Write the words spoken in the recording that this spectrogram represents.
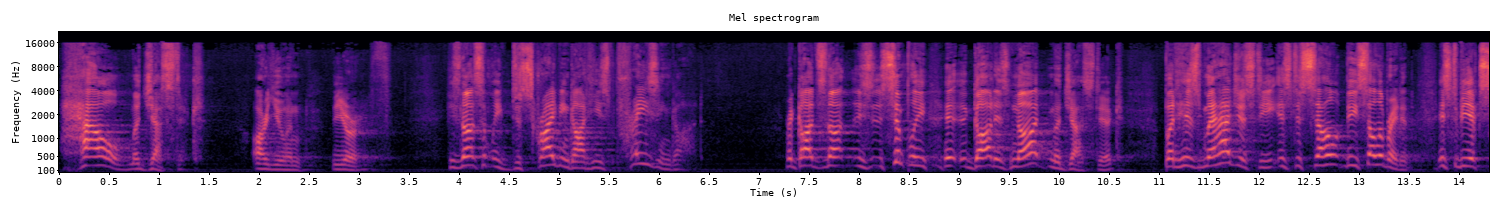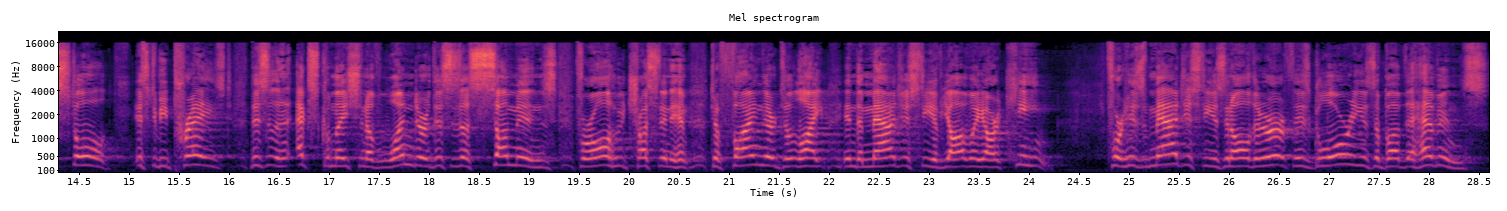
How majestic are you in the earth? He's not simply describing God, he's praising God. Right? God's not simply, God is not majestic, but his majesty is to be celebrated, is to be extolled, is to be praised. This is an exclamation of wonder. This is a summons for all who trust in him to find their delight in the majesty of Yahweh our King. For his majesty is in all the earth, his glory is above the heavens.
